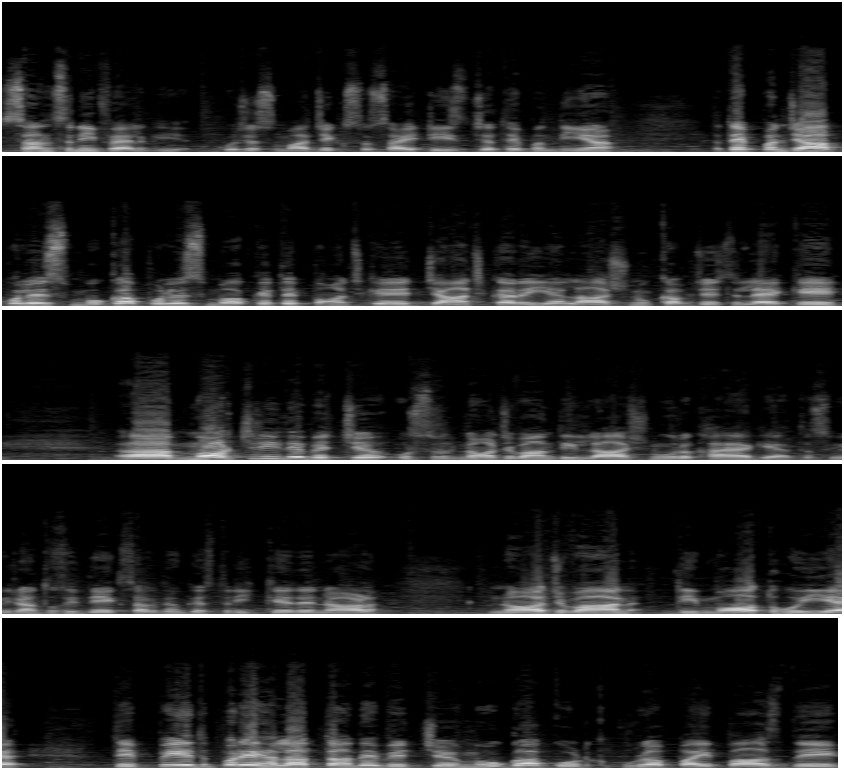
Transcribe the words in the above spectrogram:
ਸਨਸਨੀ ਫੈਲ ਗਈ ਹੈ। ਕੁਝ ਸਮਾਜਿਕ ਸੁਸਾਇਟੀਆਂ ਜਥੇਬੰਦੀਆਂ ਅਤੇ ਪੰਜਾਬ ਪੁਲਿਸ ਮੋਗਾ ਪੁਲਿਸ ਮੌਕੇ ਤੇ ਪਹੁੰਚ ਕੇ ਜਾਂਚ ਕਰ ਰਹੀ ਹੈ। ਲਾਸ਼ ਨੂੰ ਕਬਜ਼ੇ 'ਚ ਲੈ ਕੇ ਮੋਰਚਰੀ ਦੇ ਵਿੱਚ ਉਸ ਨੌਜਵਾਨ ਦੀ ਲਾਸ਼ ਨੂੰ ਰਖਾਇਆ ਗਿਆ। ਤਸਵੀਰਾਂ ਤੁਸੀਂ ਦੇਖ ਸਕਦੇ ਹੋ ਕਿਸ ਤਰੀਕੇ ਦੇ ਨਾਲ ਨੌਜਵਾਨ ਦੀ ਮੌਤ ਹੋਈ ਹੈ ਤੇ ਭੇਦ ਭਰੇ ਹਾਲਾਤਾਂ ਦੇ ਵਿੱਚ ਮੋਗਾ ਕੋਟਕਪੂਰਾ ਬਾਈਪਾਸ ਦੇ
